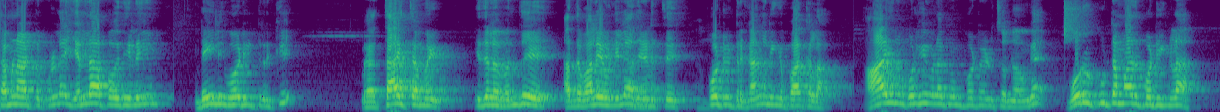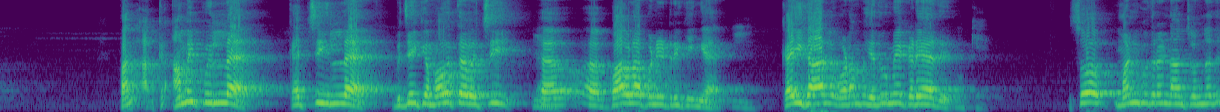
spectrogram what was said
தமிழ்நாட்டுக்குள்ள எல்லா பகுதியிலையும் டெய்லி ஓடிட்டு இருக்கு. தாய் தமிழ் இதுல வந்து அந்த வலைவழியில அதை எடுத்து போட்டுட்டு இருக்காங்க. நீங்க பார்க்கலாம். ஆயிரம் கொள்கை விளக்கம் போட்டேன்னு சொன்னவங்க ஒரு கூட்டமாவது போட்டீங்களா? அமைப்பு இல்ல கட்சி இல்ல விஜய்க்கு முகத்தை வச்சு பாவலா பண்ணிட்டு இருக்கீங்க. கை கால் உடம்பு எதுவுமே கிடையாது. சோ மண் குதிரைன்னு நான் சொன்னது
